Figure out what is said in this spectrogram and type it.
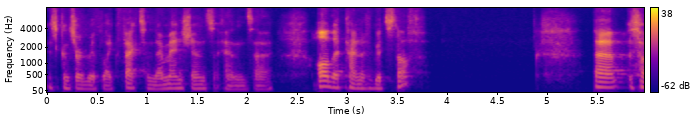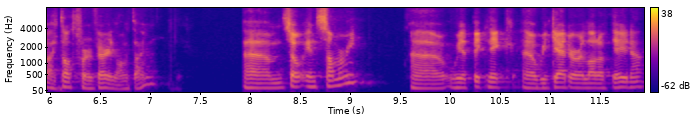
is concerned with like facts and dimensions and uh, all that kind of good stuff. Uh, so I talked for a very long time. Um, so in summary, uh, we at Picnic, we gather a lot of data,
